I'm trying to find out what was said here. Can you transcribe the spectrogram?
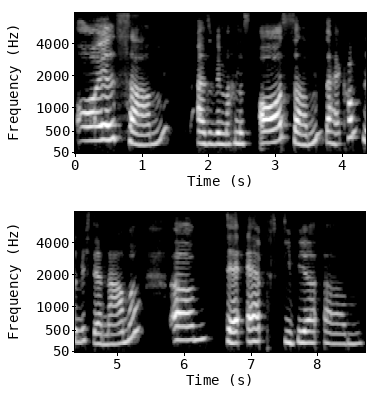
oilsome. Also wir machen es awesome. Daher kommt nämlich der Name. Ähm, der App, die wir ähm,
